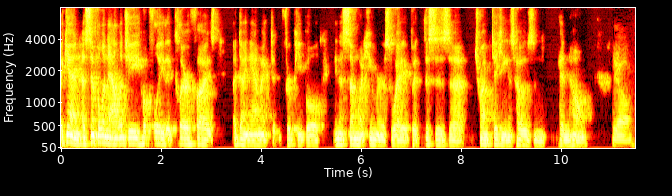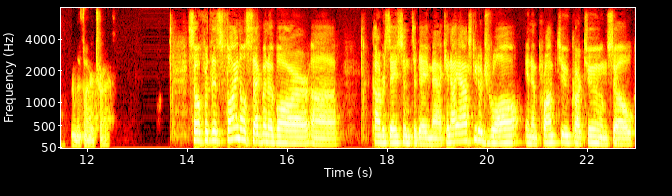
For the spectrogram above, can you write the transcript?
again, a simple analogy, hopefully that clarifies a dynamic for people in a somewhat humorous way. But this is uh, Trump taking his hose and heading home. Yeah. From the fire truck. So for this final segment of our uh, conversation today, Matt, can I ask you to draw an impromptu cartoon so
